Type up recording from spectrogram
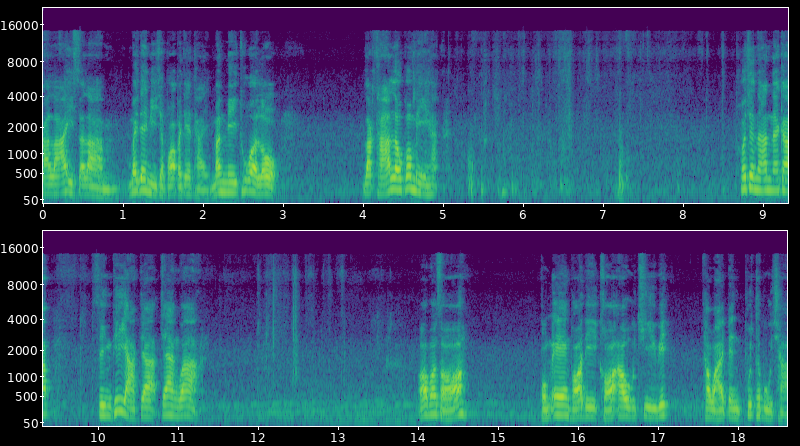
การร้ายอิสลาม ไม่ได้มีเฉพาะประเทศไทย มันมีทั่วโลก หลักฐานเราก็มีฮะเพราะฉะนั้นนะครับ สิ่งที่อยากจะแจ้งว่าอปสผมเองพอดีขอเอาชีวิตถวายเป็นพุทธบูชา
